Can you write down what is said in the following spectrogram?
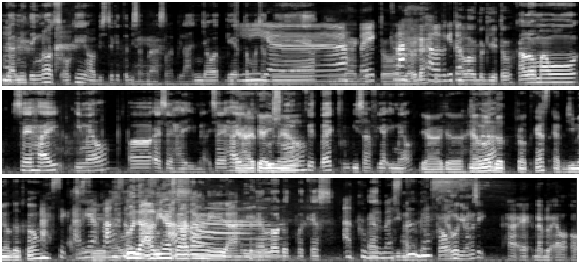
nggak meeting notes oke habis itu kita bisa Iya. bahas lebih lanjut gitu Iya. maksudnya Iya, gitu. Baiklah Ya udah, kalau begitu. kalau begitu kalau mau say hi email eh, eh say hi email say hi, Say hi via usul, email. feedback bisa via email ya the Di mana? hello.podcast at gmail.com Asik Asik. Arya langsung. Gue udah ahlinya sekarang nih, udah ahli. hello.podcast Aku at bebas tugas. Ya lu gimana sih? H E double L O.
